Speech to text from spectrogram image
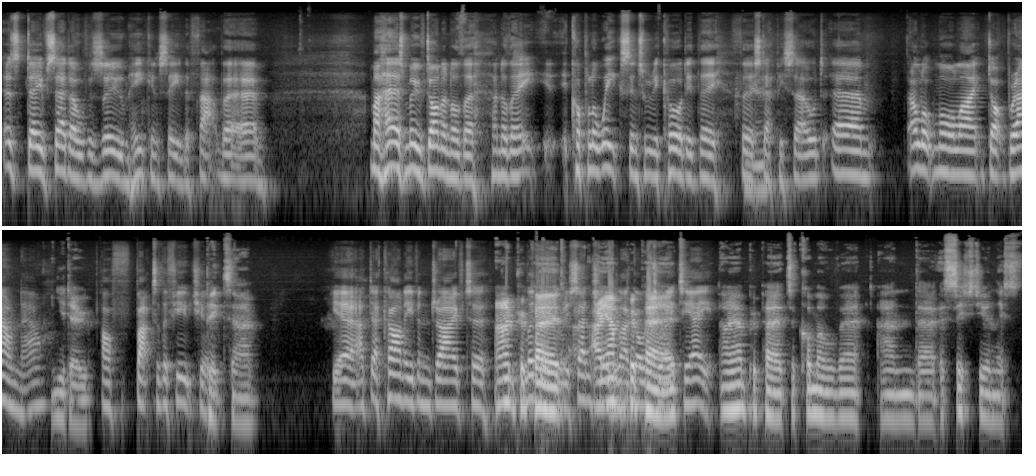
as Dave said over Zoom, he can see the fact that um, my hair's moved on another another a couple of weeks since we recorded the first Yeah. episode. Um, I look more like Doc Brown now, You do off Back to the Future. big time. Yeah, I, I can't even drive to I'm prepared. I am like going to prepared. 88. I am prepared to come over and uh, assist you in this,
